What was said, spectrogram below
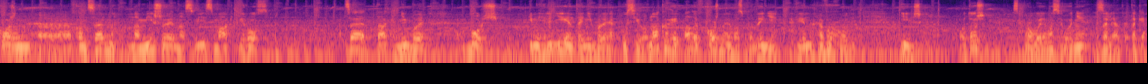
кожен е, концерн намішує на свій смак і розсуд. Це так, ніби борщ. Інгредієнти ніби усі однакові, але в кожної господині він виходить інший. Отож, спробуємо сьогодні заляти таке.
